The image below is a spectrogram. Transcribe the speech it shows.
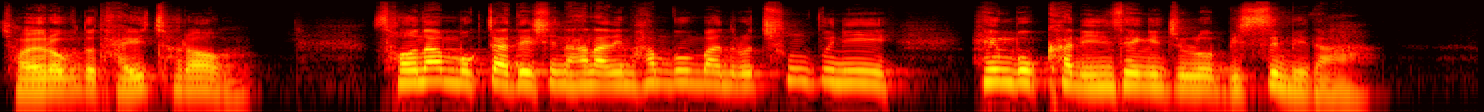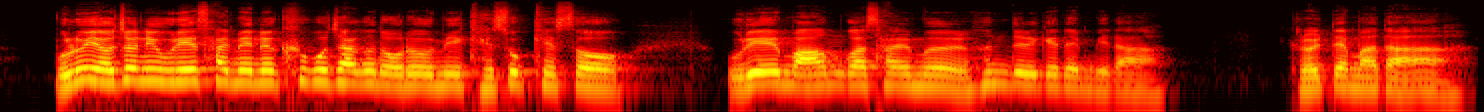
저 여러분도 다윗처럼 선한 목자 되신 하나님 한 분만으로 충분히 행복한 인생인 줄로 믿습니다. 물론 여전히 우리의 삶에는 크고 작은 어려움이 계속해서 우리의 마음과 삶을 흔들게 됩니다. 그럴 때마다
